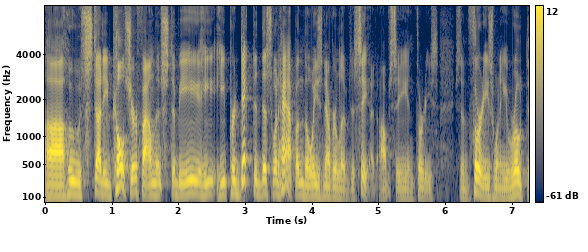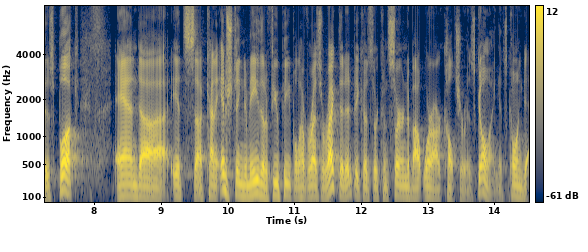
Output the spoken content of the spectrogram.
uh, who studied culture found this to be, he, he predicted this would happen, though he's never lived to see it. Obviously, in 30s, he's in the 30s when he wrote this book. And uh, it's uh, kind of interesting to me that a few people have resurrected it because they're concerned about where our culture is going. It's going to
